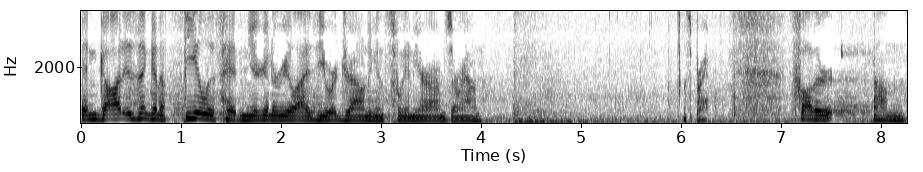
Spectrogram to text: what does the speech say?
And God isn't going to feel his head, and you're going to realize you are drowning and swinging your arms around. Let's pray. Father, um,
